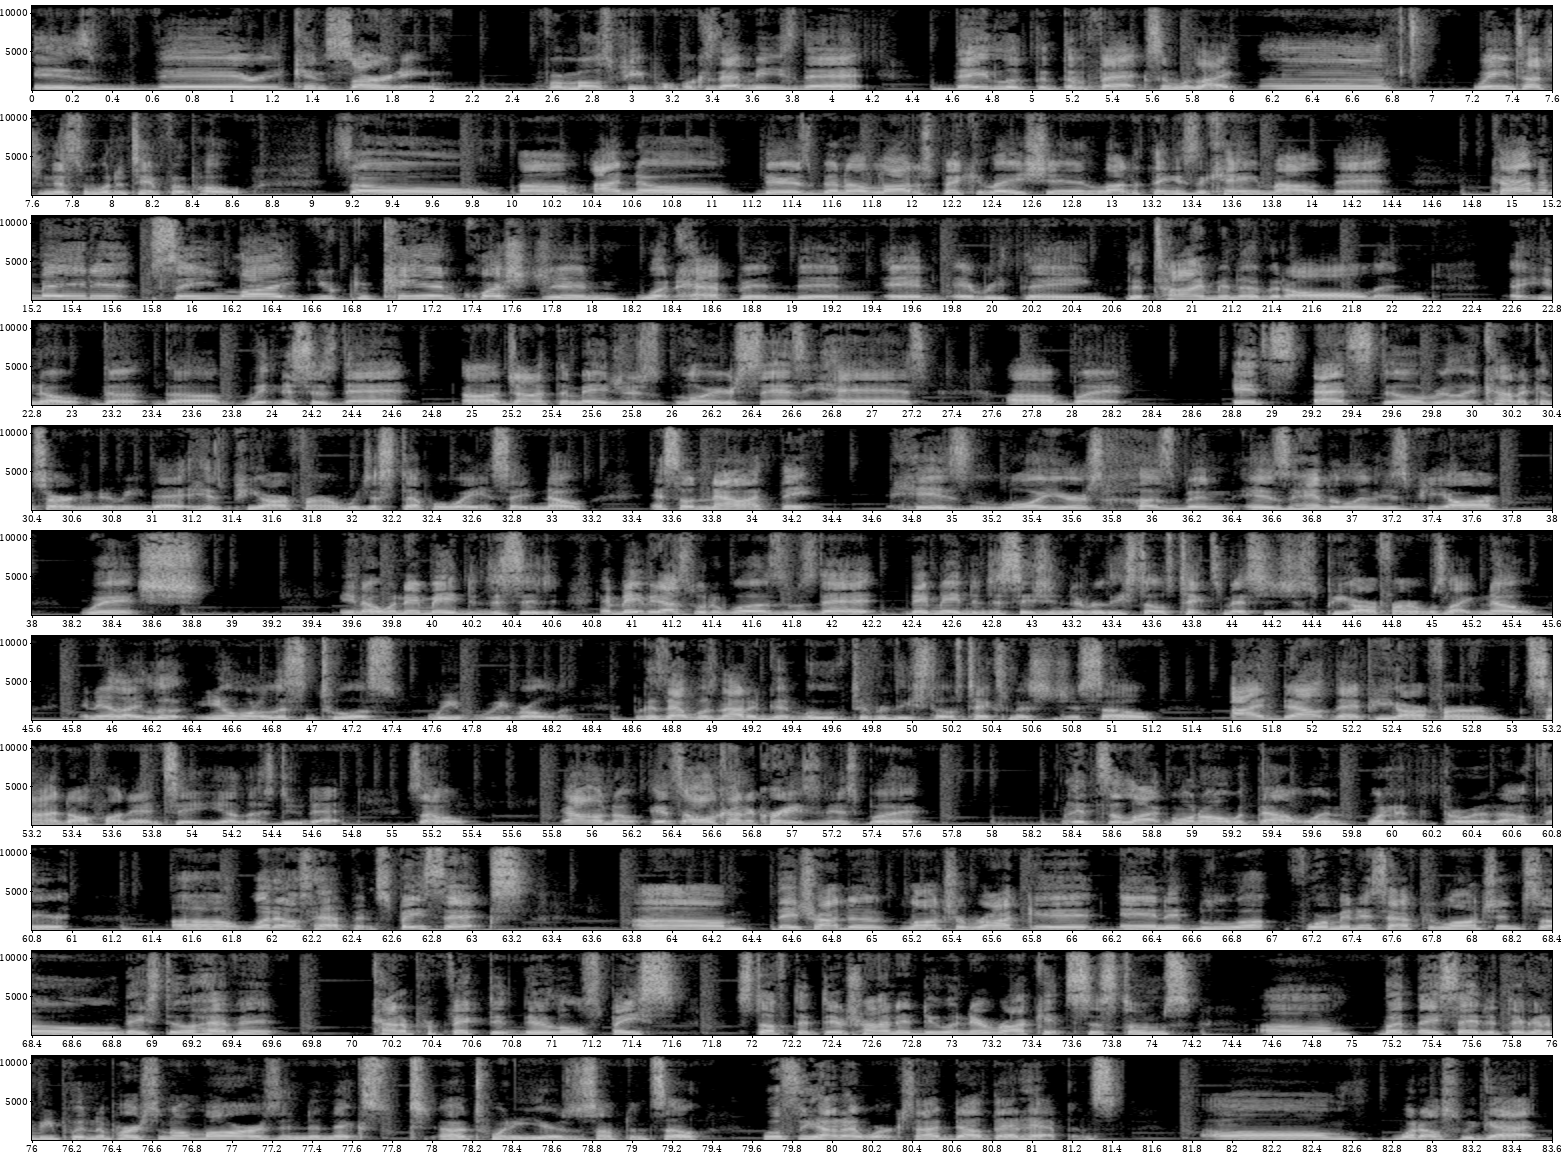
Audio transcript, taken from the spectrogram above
is very concerning for most people because that means that they looked at the facts and were like, mm, "We ain't touching this one with a ten foot pole." So um, I know there's been a lot of speculation, a lot of things that came out that kind of made it seem like you can, can question what happened and and everything, the timing of it all, and uh, you know the the witnesses that uh, Jonathan Majors lawyer says he has, uh, but it's that's still really kind of concerning to me that his PR firm would just step away and say no, and so now I think his lawyer's husband is handling his PR, which you know when they made the decision and maybe that's what it was was that they made the decision to release those text messages. The pr firm was like no. And they're like look you don't want to listen to us. We we rolling. Because that was not a good move to release those text messages. So i doubt that pr firm signed off on that and said yeah let's do that. So i don't know. It's all kind of craziness but it's a lot going on with that one. Wanted to throw it out there. Uh what else happened? SpaceX um, they tried to launch a rocket and it blew up four minutes after launching, so they still haven't kind of perfected their little space stuff that they're trying to do in their rocket systems. Um, but they say that they're going to be putting a person on Mars in the next uh, 20 years or something. So we'll see how that works. I doubt that happens. Um, what else we got?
